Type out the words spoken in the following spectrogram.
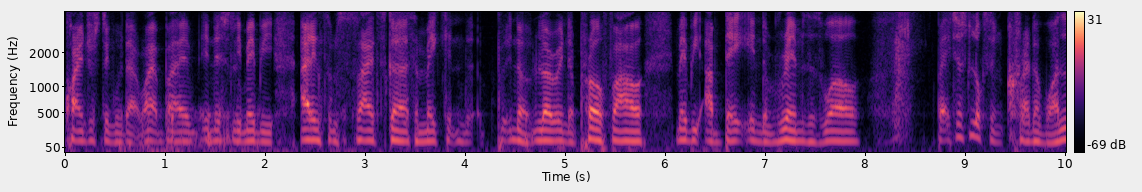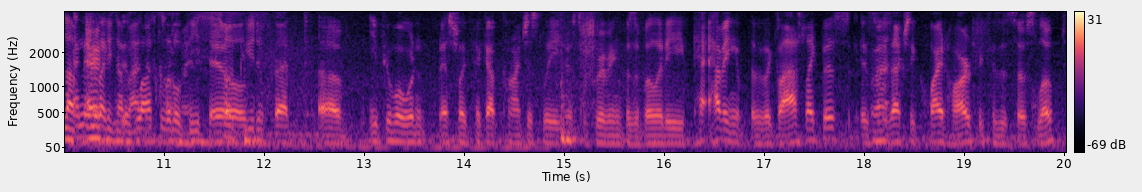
quite interesting with that, right? By initially maybe adding some side skirts and making, you know, lowering the profile, maybe updating the rims as well but it just looks incredible. I love and there's, everything like, there's about lots this of little car, man. It's details so that uh, you people wouldn't necessarily pick up consciously, just improving visibility. H- having the glass like this is, Right. is actually quite hard because it's so sloped.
